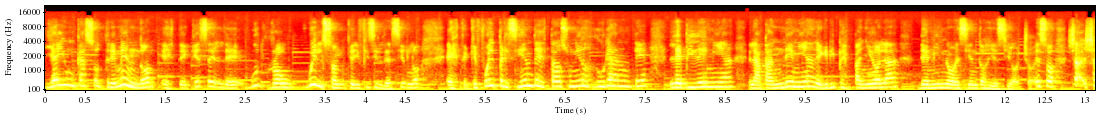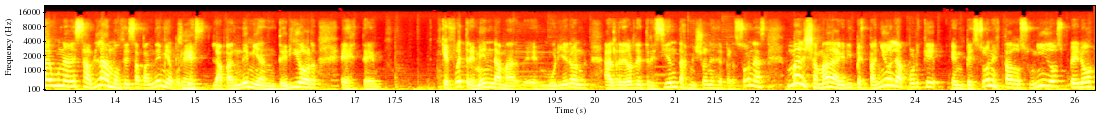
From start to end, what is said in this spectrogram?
y hay un caso tremendo este, que es el de Woodrow Wilson, que difícil decirlo, este, que fue el presidente de Estados Unidos durante la epidemia, la pandemia de gripe española de 1918. Eso ya, ya una vez hablamos de esa pandemia porque es la pandemia anterior. Este, que fue tremenda, eh, murieron alrededor de 300 millones de personas, mal llamada gripe española porque empezó en Estados Unidos, pero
